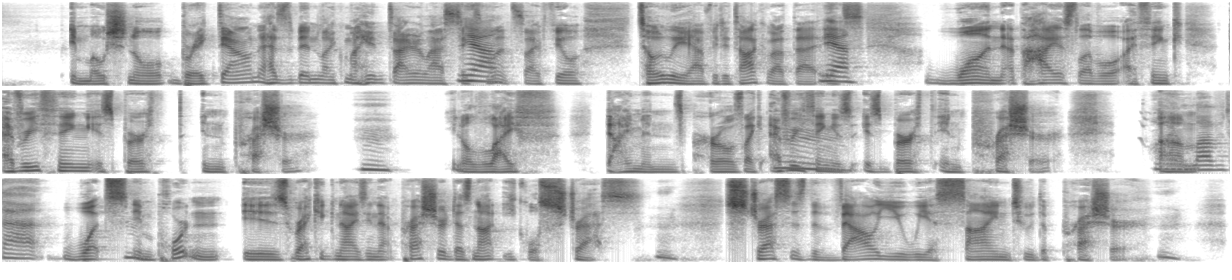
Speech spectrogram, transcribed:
emotional breakdown has been like my entire last six yeah. months. So I feel totally happy to talk about that. Yeah. It's one at the highest level, I think everything is birthed in pressure. Mm. You know, life, diamonds, pearls, like everything mm. is is birthed in pressure. Oh, um, I love that. What's mm. important is recognizing that pressure does not equal stress. Mm. Stress is the value we assign to the pressure.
